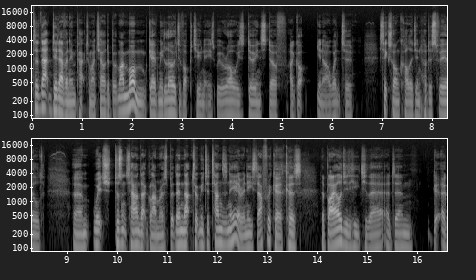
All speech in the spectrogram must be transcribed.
so that did have an impact on my childhood. But my mum gave me loads of opportunities. We were always doing stuff. I got you know I went to sixth form college in Huddersfield. Um, which doesn't sound that glamorous, but then that took me to Tanzania in East Africa because the biology teacher there had um, a,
